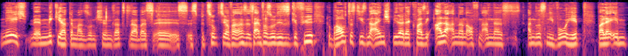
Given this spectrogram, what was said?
Nee, ich, äh, Mickey hatte mal so einen schönen Satz gesagt, aber es, äh, es, es bezog sich auf was anderes. Es ist einfach so dieses Gefühl, du brauchtest diesen einen Spieler, der quasi alle anderen auf ein anderes, anderes Niveau hebt, weil er eben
